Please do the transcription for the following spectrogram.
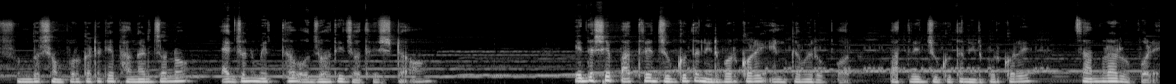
সুন্দর সম্পর্কটাকে ভাঙার জন্য একজন মিথ্যা অজুহাতই যথেষ্ট। এদেশে পাত্রের যোগ্যতা নির্ভর করে ইনকামের উপর, পাত্রের যোগ্যতা নির্ভর করে চামড়ার উপরে।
